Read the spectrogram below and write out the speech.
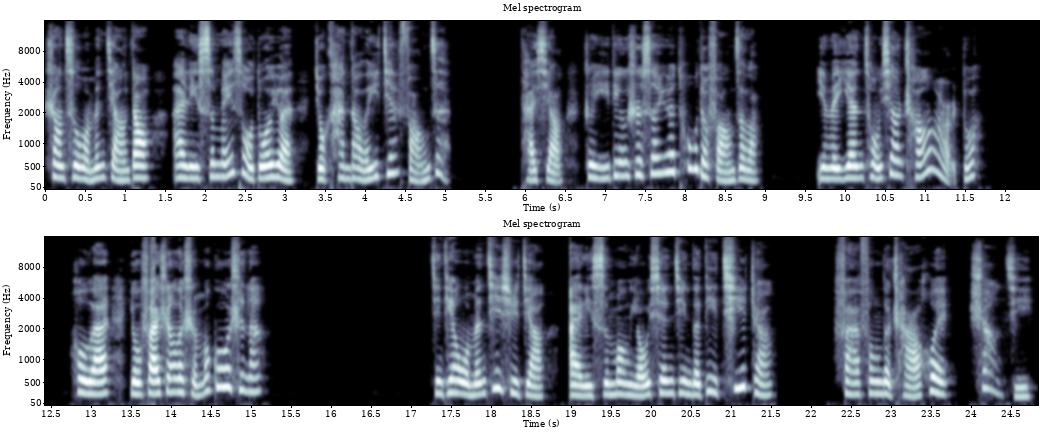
上次我们讲到，爱丽丝没走多远，就看到了一间房子。她想，这一定是三月兔的房子了，因为烟囱像长耳朵。后来又发生了什么故事呢？今天我们继续讲《爱丽丝梦游仙境》的第七章《发疯的茶会》上集。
